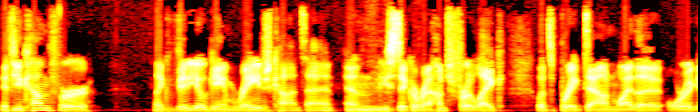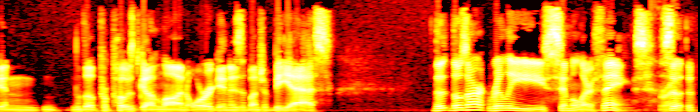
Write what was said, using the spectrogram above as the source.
if you come for like video game rage content and mm-hmm. you stick around for like let's break down why the Oregon the proposed gun law in Oregon is a bunch of BS. Th- those aren't really similar things. Right. So th-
